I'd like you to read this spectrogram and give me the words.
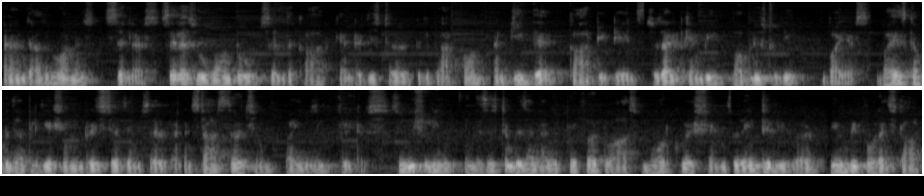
and the other one is sellers. Sellers who want to sell the car can register to the platform and keep their car details so that it can be published to the buyers. Buyers come to the application register themselves and start searching by using filters. So usually in the system design, I would prefer to ask more questions to the interviewer even before I start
